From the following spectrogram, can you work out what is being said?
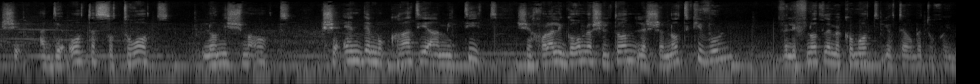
כשהדעות הסותרות לא נשמעות. כשאין דמוקרטיה אמיתית שיכולה לגרום לשלטון לשנות כיוון ולפנות למקומות יותר בטוחים.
